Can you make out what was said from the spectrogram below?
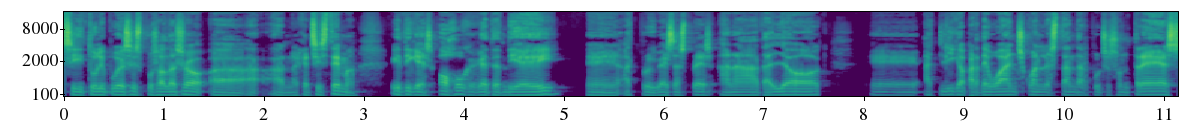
si tu li poguessis posar d'això uh, en aquest sistema i digués, ojo, que aquest NDA eh, et prohibeix després anar a tal lloc, eh, et lliga per 10 anys quan l'estàndard potser són 3,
